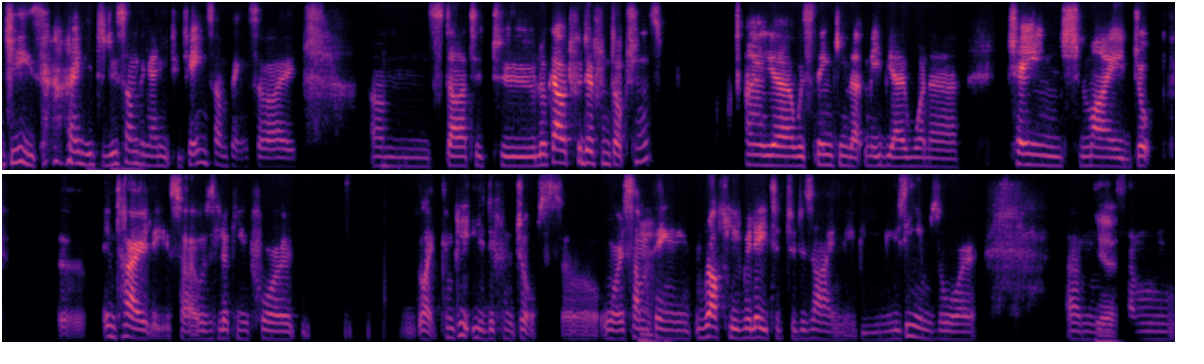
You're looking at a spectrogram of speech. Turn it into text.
Jeez, I need to do something. I need to change something. So I um, started to look out for different options. I uh, was thinking that maybe I want to change my job uh, entirely. So I was looking for like completely different jobs so, or hmm. something mm. roughly related to design, maybe museums or um, yeah. some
